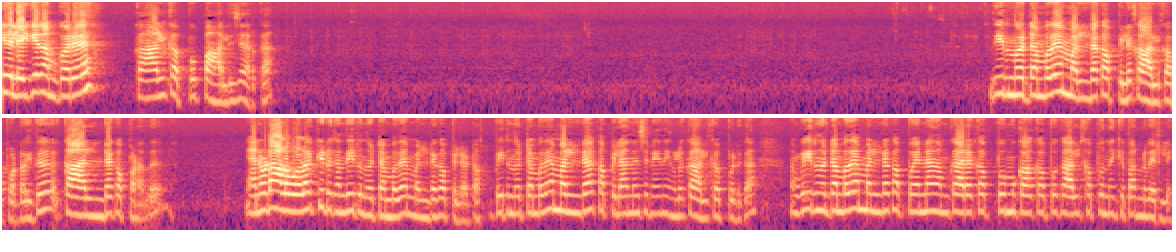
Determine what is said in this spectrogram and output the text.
ഇതിലേക്ക് നമുക്കൊരു കാൽ കപ്പ് പാൽ ചേർക്കാം. ഇത് ഇരുന്നൂറ്റമ്പത് എം എല്ലിന്റെ കപ്പിൽ കാൽ കപ്പ് കേട്ടോ ഇത് കാലിന്റെ കപ്പാണത് ഞാനിവിടെ അളവുകളൊക്കെ എടുക്കുന്നത് ഇരുന്നൂറ്റമ്പത് എം എല്ലിന്റെ കപ്പിൽ കേട്ടോ അപ്പോൾ ഇരുന്നൂറ്റമ്പത് എം എല്ലിന്റെ കപ്പിലാന്ന് വെച്ചിട്ടുണ്ടെങ്കിൽ നിങ്ങൾ കാൽ കപ്പ് എടുക്കുക. നമുക്ക് ഇരുന്നൂറ്റമ്പത് എം എല്ലിന്റെ കപ്പ് തന്നെ നമുക്ക് അര കപ്പ് മുക്കാൽ കപ്പ് കാൽ കപ്പ് എന്നൊക്കെ പറഞ്ഞു വരില്ലേ?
